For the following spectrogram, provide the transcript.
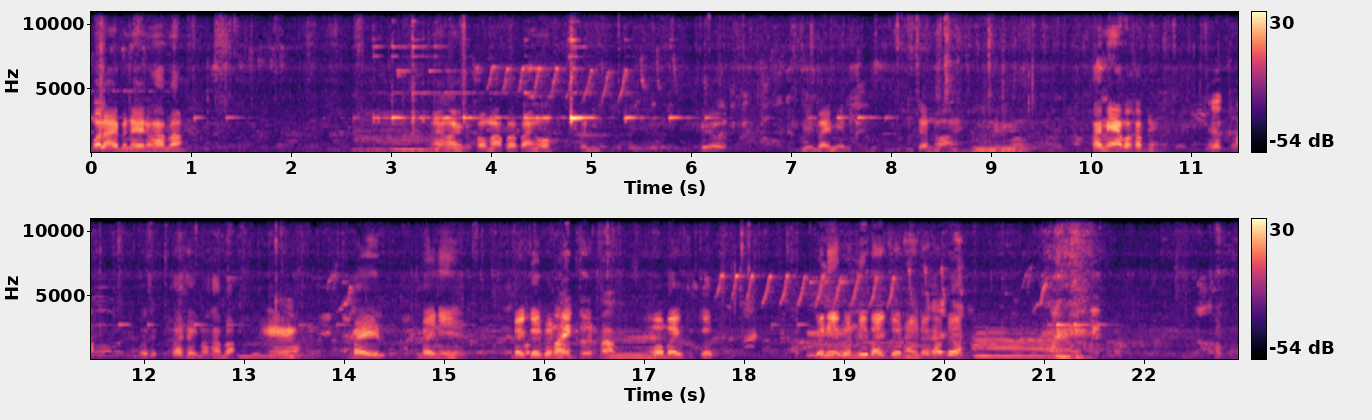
บ่หลายปานใดเนะครับเนาะ นายห้อยเขามาปลาปังโอ้เป็นคือมีใบมีจะน้อยถึงว่าไผ่แม่บ่ครับเนี่ยเลิกครับก็ก็ถึงเนาะครับเนาะอ๋อใบใบนี่ใบเกิดเพิ่นไม่บ่เกิดครับอ๋อใบเกิดตัวนี้เพิ่นมีใบเกิดให้นะครับเด้อครับผม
